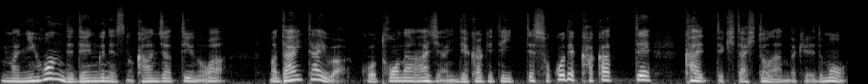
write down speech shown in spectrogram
まあ日本でデング熱の患者っていうのは、まあ大体はこう東南アジアに出かけていって、そこでかかって帰ってきた人なんだけれども、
